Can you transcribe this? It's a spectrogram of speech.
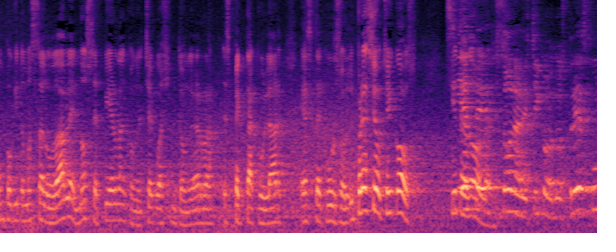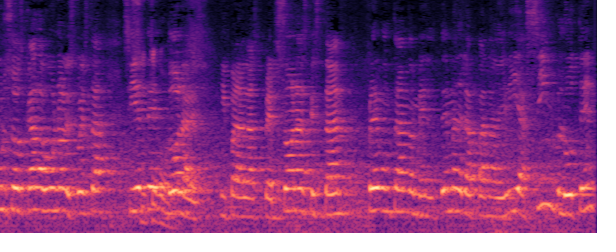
un poquito más saludable. No se pierdan con el Chef Washington Guerra. Espectacular este curso. El precio, chicos, 7 dólares. dólares, chicos. Los tres cursos, cada uno les cuesta 7 dólares. Y para las personas que están preguntándome el tema de la panadería sin gluten,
